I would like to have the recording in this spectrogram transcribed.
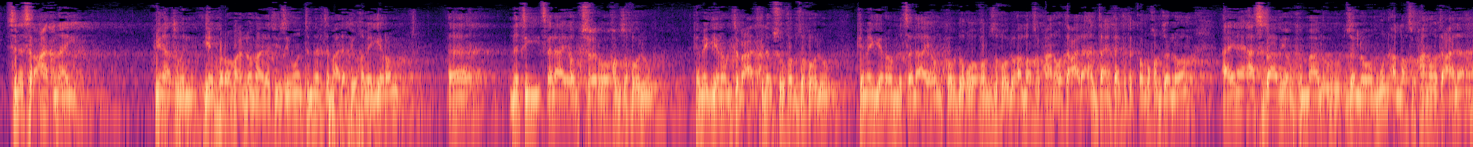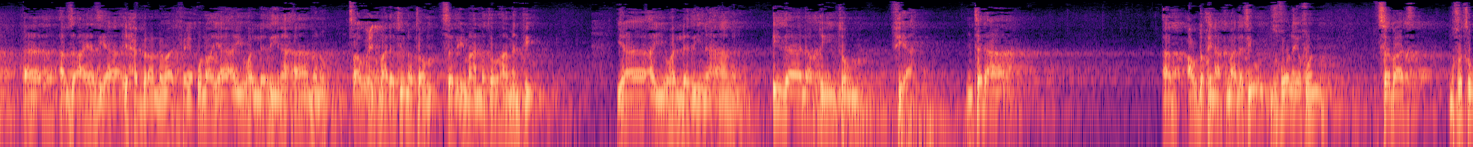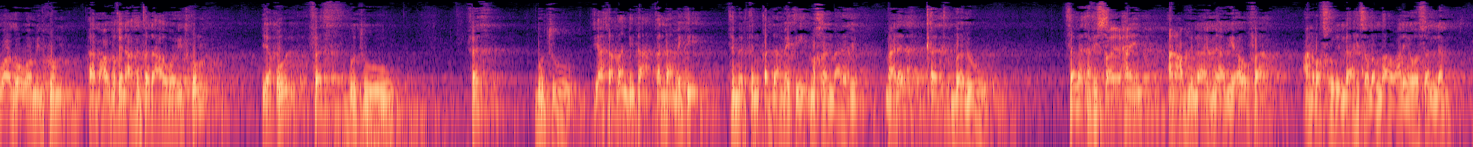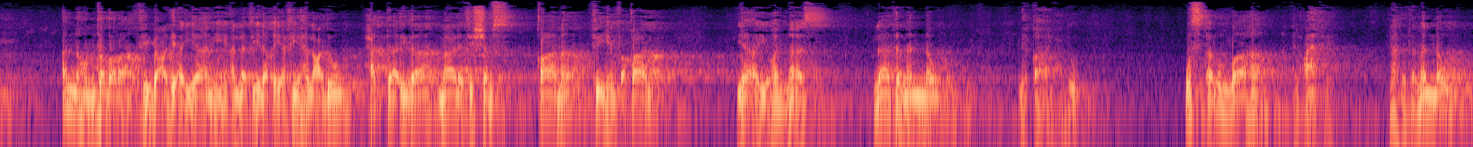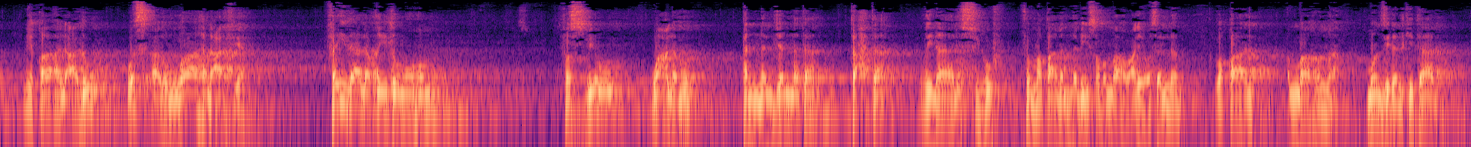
ስነ ስርዓት ናይ ኩናት እውን የምህሮም ኣሎ ማለት እዩ። እዚ እውን ትምህርቲ ማለት እዩ። ከመይ ገይሮም ነቲ ጸላኢኦም ክስዕርዎ ከም ዝኽእሉ፣ ከመይ ገይሮም ትብዓት ክለብሱ ከም ዝኽእሉ፣ ከመይ ገይሮም ንጸላኢኦም ከውድቕዎ ከም ዝኽእሉ ኣላ ስብሓን ወተዓላ እንታይ እንታይ ክጥቀሙ ከም ዘለዎም ኣይ ናይ ኣስባብ እዮም ክማልኡ ዘለዎም እውን ኣላ ስብሓን ወተዓላ ኣብዚ ኣያ እዚኣ ይሕብር ኣሎ ማለት እዩ ፈየቁል ያ ኣዩሃ ለذና ኣመኑ ጻውዒት ማለት እዩ ነቶም ሰብ ኢማን ነቶም ኣመንቲ ያ ኣዩሃ ለذነ ኣመኑ ኢዛ ለቂቱም ፊኣ እንተ ደኣ ኣብ ዓውደ ኺናት ማለት እዩ ዝኾነ ይኹን ሰባት ንኽትዋግእዎም ኢልኩም ኣብ ዓውደ ኺናት እንተ ደኣ ወሪድኩም የቁል ፈቡቱ ፈቡቱ እዚኣታ ቐንዲታ ቀዳመይቲ ትምህርትን ቀዳመይቲ ምኽርን ማለት እዩ ማለት ቀጥ በሉ ثبت في الصحيحين عن عبدالله بن أبي أوفى عن رسول الله صلى الله عليه وسلم أنه انتظر في بعض أيامه التي لقي فيها العدو حتى إذا مالت الشمس قام فيهم فقال يا أيها الناس لا تمنوا لقاء العدو لا تتمنوا لقاء العدو واسألوا الله العافية فإذا لقيتموهم فاصبروا واعلموا أن الجنة تحت ظلال السيوف ثم قام النبي صلى الله عليه وسلم وقال اللهم منزل الكتاب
